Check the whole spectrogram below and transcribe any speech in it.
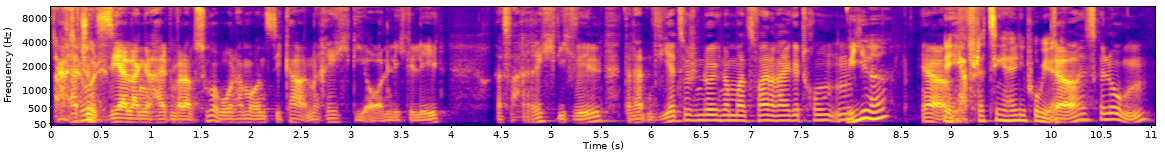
Das Ja, hat schon sehr lange gehalten, weil am Super Bowl haben wir uns die Karten richtig ordentlich gelegt. Das war richtig wild. Dann hatten wir zwischendurch nochmal zwei, drei getrunken. Wir? Ja. Nee, ich hab Flötzinger Hell nie probiert. Ja, ist gelogen.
